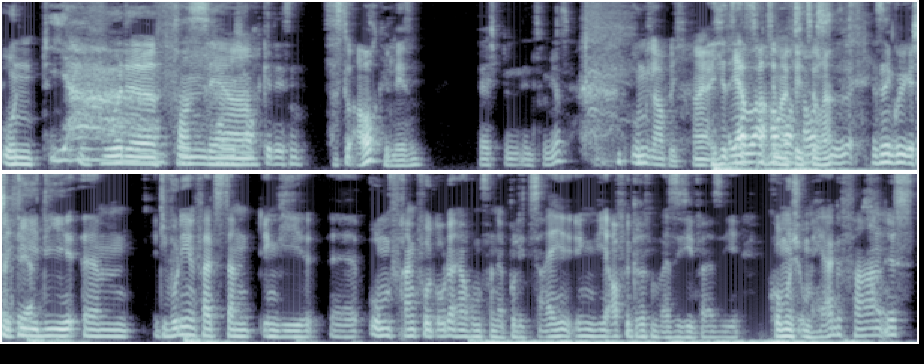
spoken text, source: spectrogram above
und ja, wurde von das der. Habe ich auch gelesen. Das hast du auch gelesen? Ja, ich bin informiert. Unglaublich. Naja, ich erzähle ja, aber trotzdem mal viel Haus, zu. Das ist eine gute Geschichte. Und die, ja. die, ähm, die wurde jedenfalls dann irgendwie äh, um Frankfurt oder herum von der Polizei irgendwie aufgegriffen, weil sie, weil sie komisch umhergefahren ist.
